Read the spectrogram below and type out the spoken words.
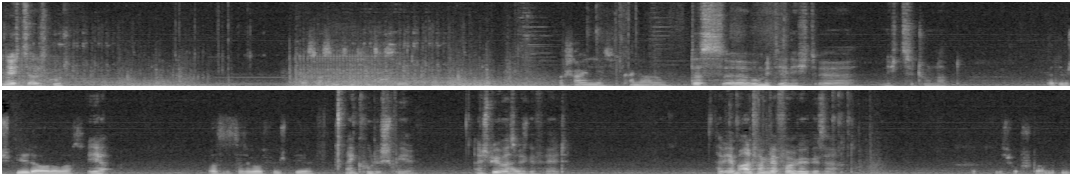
Nichts, alles gut. Das, was uns nicht interessiert. Wahrscheinlich, keine Ahnung. Das, äh, womit ihr nicht, äh, nichts zu tun habt. Mit dem Spiel da oder was? Ja, Was ist das überhaupt für ein Spiel? ein cooles Spiel. Ein Spiel, was mir gefällt. Habe ich am Anfang der Folge gesagt. Nicht verstanden.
